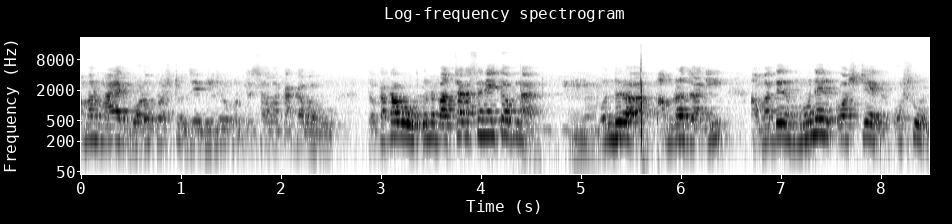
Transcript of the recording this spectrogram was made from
আমার মায়ের বড় কষ্ট যে ভিডিও করতেছে আমার কাকাবাবু তো কাকাবাবু কোনো বাচ্চা কাছে নেই তো আপনার? বন্ধুরা আমরা জানি আমাদের মনের কষ্টের ওষুধ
